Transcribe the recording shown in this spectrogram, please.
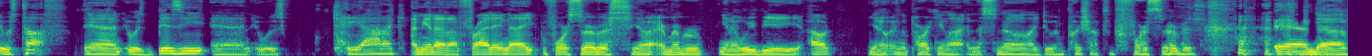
It was tough and it was busy and it was chaotic. I mean, on a Friday night before service, you know, I remember you know we'd be out you know, in the parking lot in the snow, like doing push-ups before service, and uh,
